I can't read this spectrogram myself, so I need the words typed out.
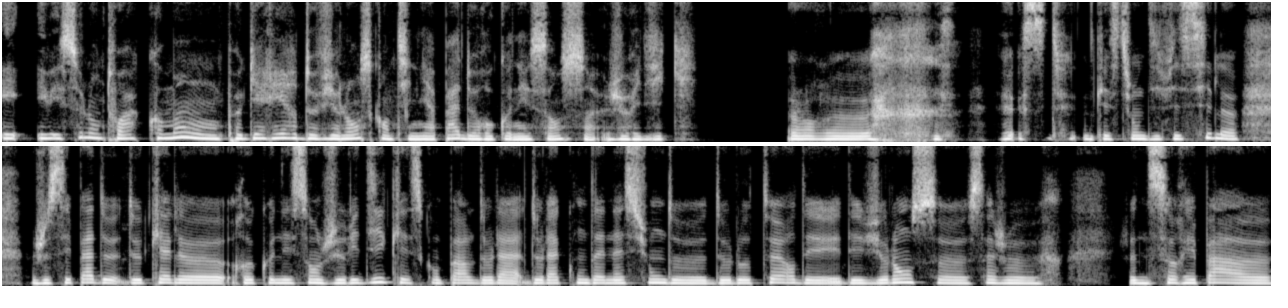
Et, et, selon toi, comment on peut guérir de violence quand il n'y a pas de reconnaissance juridique? Alors, euh, c'est une question difficile. Je ne sais pas de, de, quelle euh, reconnaissance juridique. Est-ce qu'on parle de la, de la condamnation de, de l'auteur des, des, violences? Ça, je je ne saurais pas euh,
